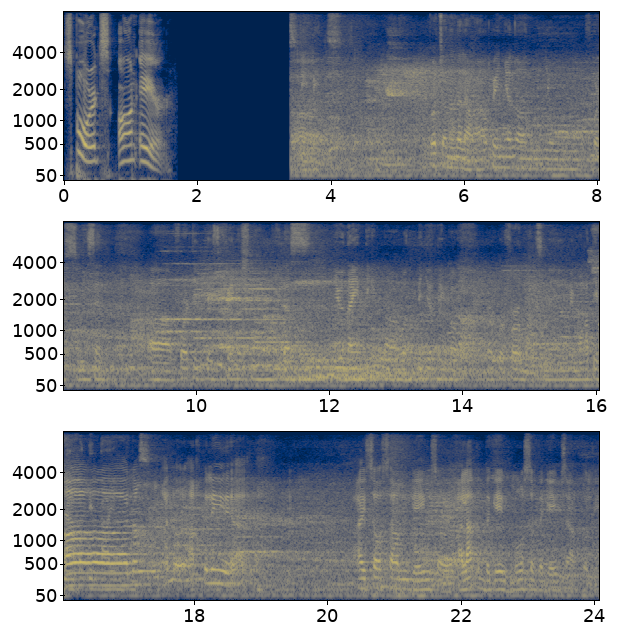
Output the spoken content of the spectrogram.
Sports on Air. Philippines. Coach, ano na lang, ah, opinion on yung, of course, recent uh, 14th place finish ng Gilas U19. Uh, what did you think of her performance? May, may mga tinakot din tayo. Ah, ng, ano, actually, uh, I saw some games or a lot of the games, most of the games actually.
